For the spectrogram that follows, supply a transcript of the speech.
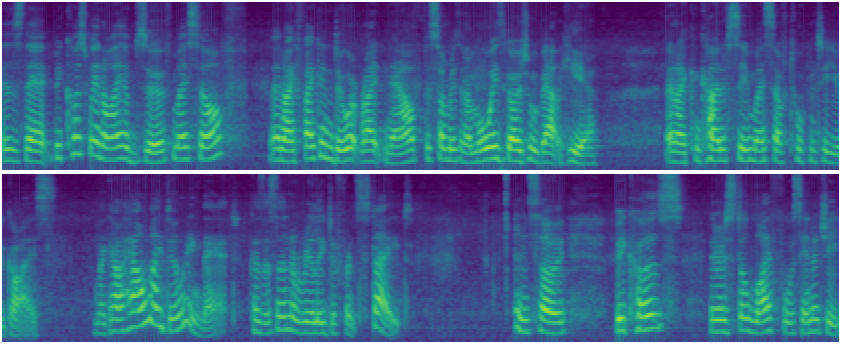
is that because when I observe myself, and if I can do it right now, for some reason I'm always go to about here, and I can kind of see myself talking to you guys. I'm like, how, how am I doing that? Because it's in a really different state. And so, because there is still life force energy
